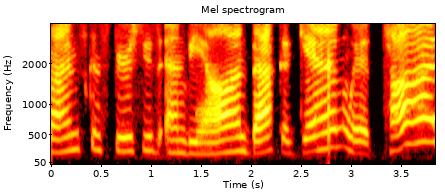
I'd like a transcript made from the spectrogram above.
Crimes, Conspiracies, and Beyond. Back again with Todd,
